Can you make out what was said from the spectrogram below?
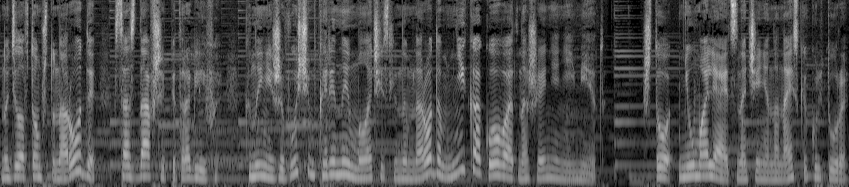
Но дело в том, что народы, создавшие петроглифы, к ныне живущим коренным малочисленным народам никакого отношения не имеют что не умаляет значения нанайской культуры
